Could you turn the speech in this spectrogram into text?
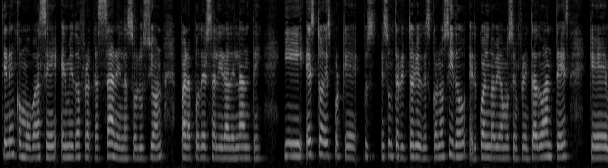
tienen como base el miedo a fracasar en la solución para poder salir adelante. Y esto es porque pues, es un territorio desconocido, el cual no habíamos enfrentado antes, que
